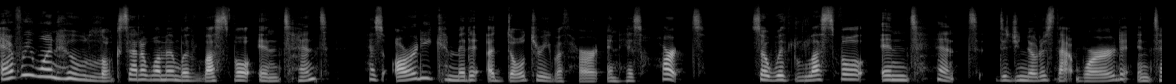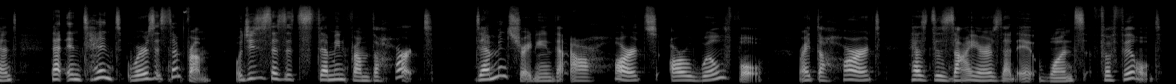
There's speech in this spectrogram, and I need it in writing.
"Everyone who looks at a woman with lustful intent has already committed adultery with her in his heart." So with lustful intent, did you notice that word, intent? That intent, where does it stem from? Well, Jesus says it's stemming from the heart, demonstrating that our hearts are willful, right? The heart has desires that it wants fulfilled.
